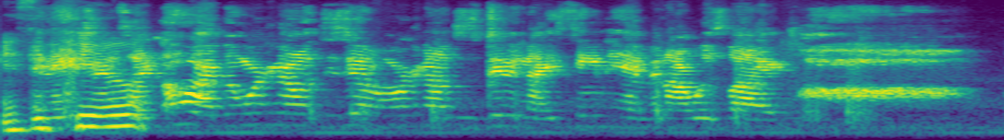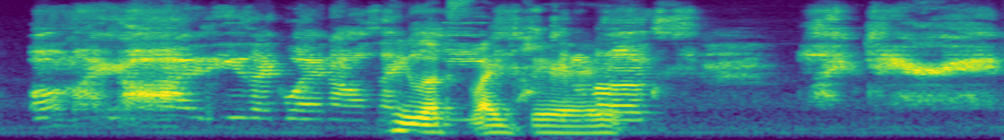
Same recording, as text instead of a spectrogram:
is Adrian's cute? like, "Oh, I've been working out with this dude. I'm working out with this dude, and I seen him, and I was like, oh my god." And he's like, "What?" And I was like, He looks like fucking Jared." Looks like Jared."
